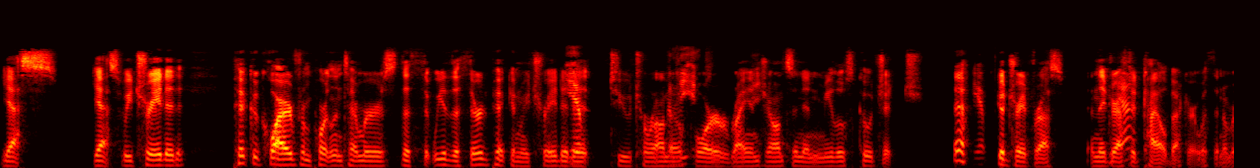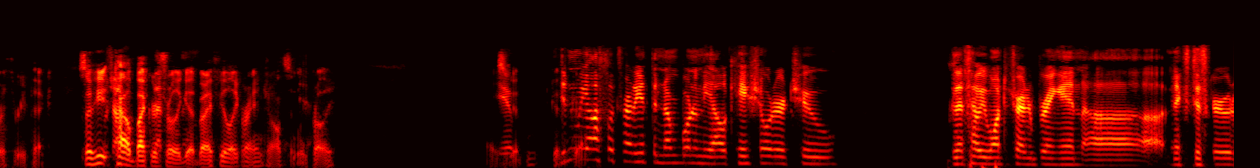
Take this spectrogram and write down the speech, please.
Yes. Yes, we traded pick acquired from Portland Timbers. The th- we had the third pick and we traded Yep. it to Toronto The- for Ryan Johnson and Milos Kocic. Yeah, Yep. good trade for us. And they drafted Kyle Bekker with the number three pick. So he Which Kyle Bekker's that- really good, but I feel like Ryan Johnson would probably. Yep. good, good Didn't we also try to get the number one in the allocation order too? Because that's how we want to try to bring in uh Nick Discrude.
